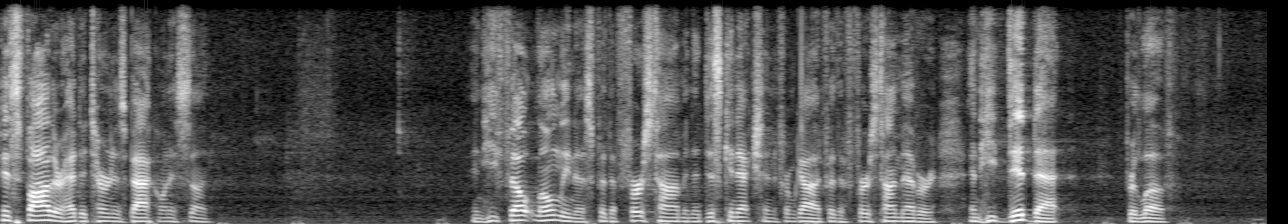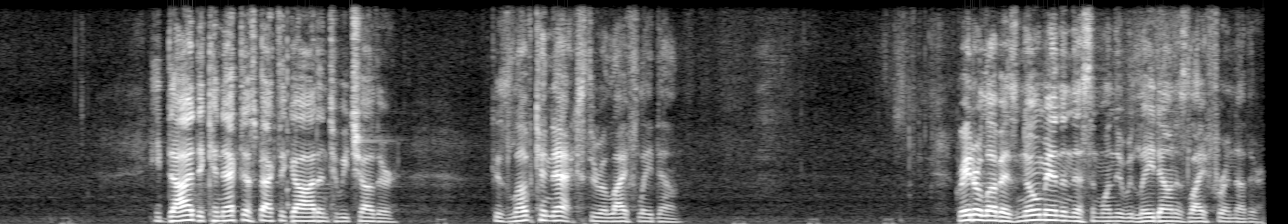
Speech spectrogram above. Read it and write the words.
his father had to turn his back on his son. And he felt loneliness for the first time in a disconnection from God for the first time ever. And he did that for love. He died to connect us back to God and to each other because love connects through a life laid down. Greater love has no man than this, and one that would lay down his life for another.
